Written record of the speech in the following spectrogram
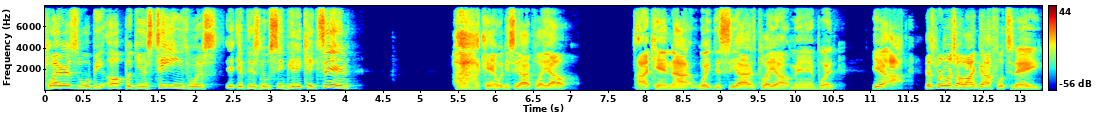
players will be up against teams when if this new CBA kicks in. I can't wait to see how it play out. I cannot wait to see how it play out, man. But yeah, I, that's pretty much all I got for today.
